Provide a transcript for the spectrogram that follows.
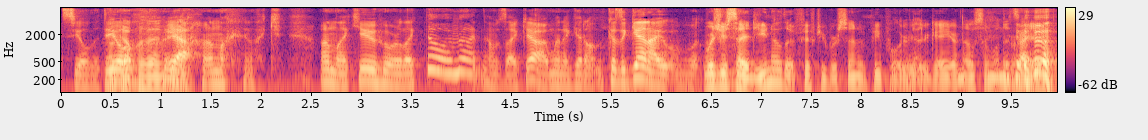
seal the deal. up with him, yeah. unlike like unlike you who are like, no, I'm not. And I was like, yeah, I'm gonna get on because again, I w- Would you say? Do you know that fifty percent of people are either gay or know someone that's Right. gay?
